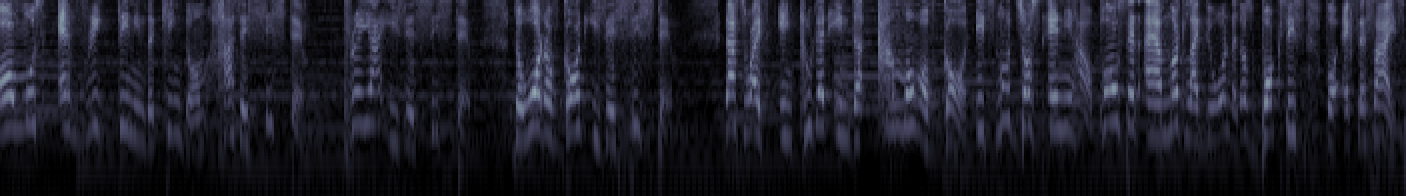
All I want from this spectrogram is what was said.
Almost everything in the kingdom has a system. Prayer is a system. The word of God is a system. That's why it's included in the armor of God. It's not just anyhow. Paul said, I am not like the one that just boxes for exercise.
